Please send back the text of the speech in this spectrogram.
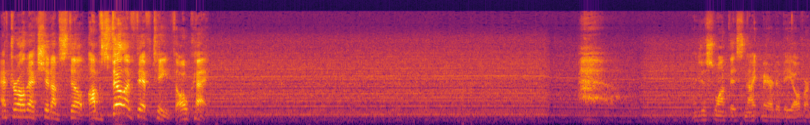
After all that shit, I'm still I'm still at 15th. Okay. I just want this nightmare to be over.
